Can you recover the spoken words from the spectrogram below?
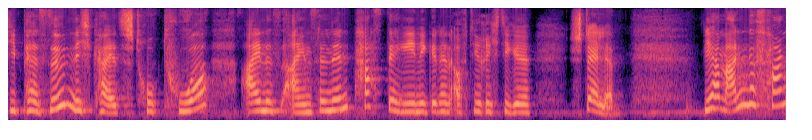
die Persönlichkeitsstruktur eines Einzelnen. Passt derjenige denn auf die richtige Stelle? Wir haben angefangen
